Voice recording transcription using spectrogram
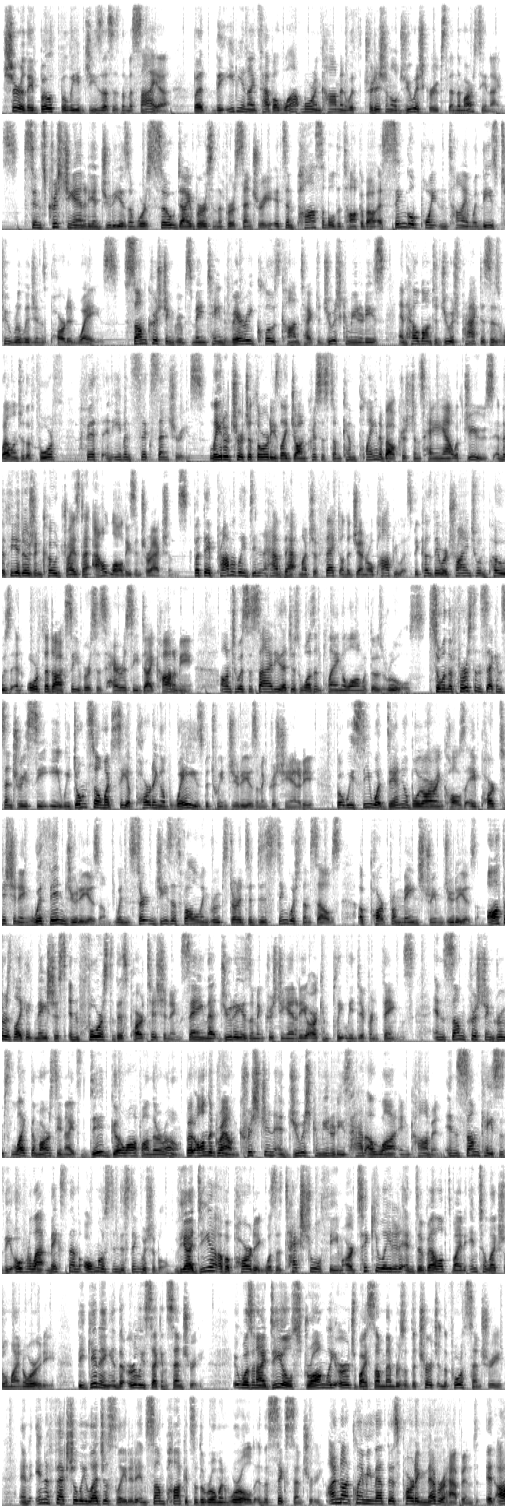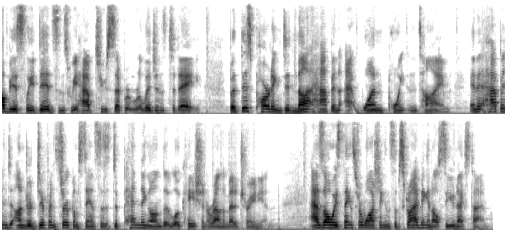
sure, they both believe Jesus is the Messiah, but the Ebionites have a lot more in common with traditional Jewish groups than the Marcionites. Since Christianity and Judaism were so diverse in the first century, it's impossible to talk about a single point in time when these two religions parted ways. Some Christian groups maintained very close contact to Jewish communities and held on to Jewish practices well into the 4th, 5th, and even 6th centuries. Later church authorities like John Chrysostom complain about Christians hanging out with Jews, and the Theodosian Code tries to outlaw these interactions. But they probably didn't have that much effect on the general populace, because they were trying to impose an orthodoxy versus heresy dichotomy onto a society that just wasn't playing along with those rules. So in the first and second century CE, we don't so much see a parting of ways between Judaism and Christianity, but we see what Daniel Boyarin calls a partitioning within Judaism, when certain Jesus following groups started to distinguish themselves apart from mainstream Judaism. Authors like Ignatius enforced this partitioning, saying that Judaism and Christianity are completely different things. And some Christian groups, like the Marcionites, did go off on their own. But on the ground, Christian and Jewish communities had a lot in common. In some cases, the overlap makes them almost indistinguishable. The idea of a parting was a textual theme articulated and developed by an intellectual minority, beginning in the early second century. It was an ideal strongly urged by some members of the church in the 4th century, and ineffectually legislated in some pockets of the Roman world in the 6th century. I'm not claiming that this parting never happened, it obviously did since we have two separate religions today. But this parting did not happen at one point in time, and it happened under different circumstances depending on the location around the Mediterranean. As always, thanks for watching and subscribing, and I'll see you next time.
